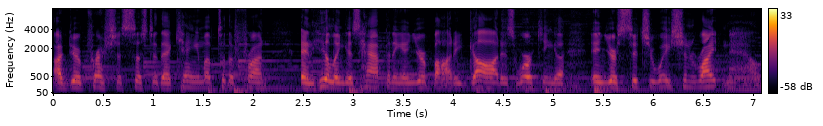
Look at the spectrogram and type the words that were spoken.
our dear precious sister that came up to the front, and healing is happening in your body. God is working uh, in your situation right now.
